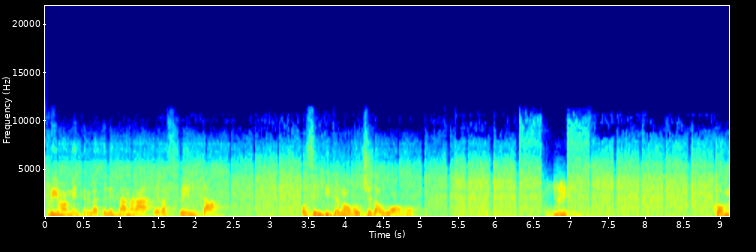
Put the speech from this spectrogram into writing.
Prima mentre la telecamera era spenta ho sentito una voce da uomo. Come? Con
